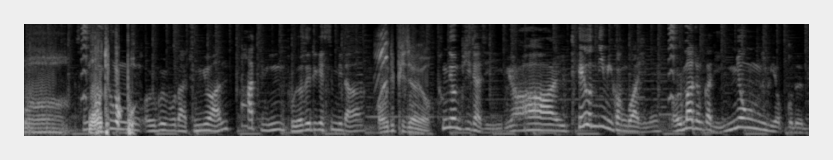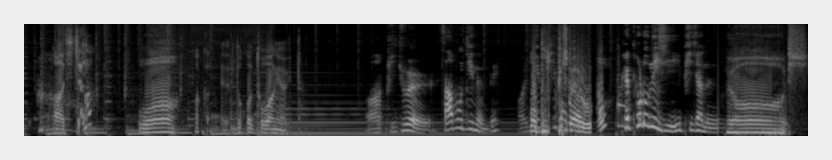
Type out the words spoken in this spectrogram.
와. 어디 성가통 뭐, 얼굴보다 중요한 핫윙 보여드리겠습니다. 어디 피자요? 청년 피자지. 이야, 이 태연님이 광고하시네. 얼마 전까지 임영웅님이었거든. 아 진짜? 와. 아까 너거 도망해야겠다. 와, 비주얼 싸보지는데? 아, 어 이게 무슨 피자야 이거? 페퍼로니지, 이 피자는. 야, 씨.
